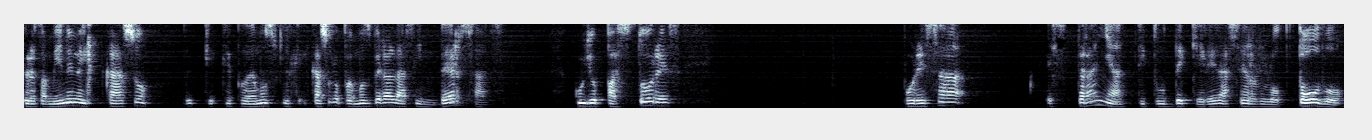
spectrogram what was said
Pero también en el caso que, podemos, el caso lo podemos ver a las inversas, cuyos pastores, por esa extraña actitud de querer hacerlo todo,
